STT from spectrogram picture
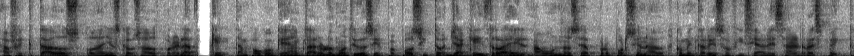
afectados o daños causados por el ataque. Tampoco quedan claros los motivos y el propósito, ya que Israel aún no se ha proporcionado comentarios oficiales al respecto.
